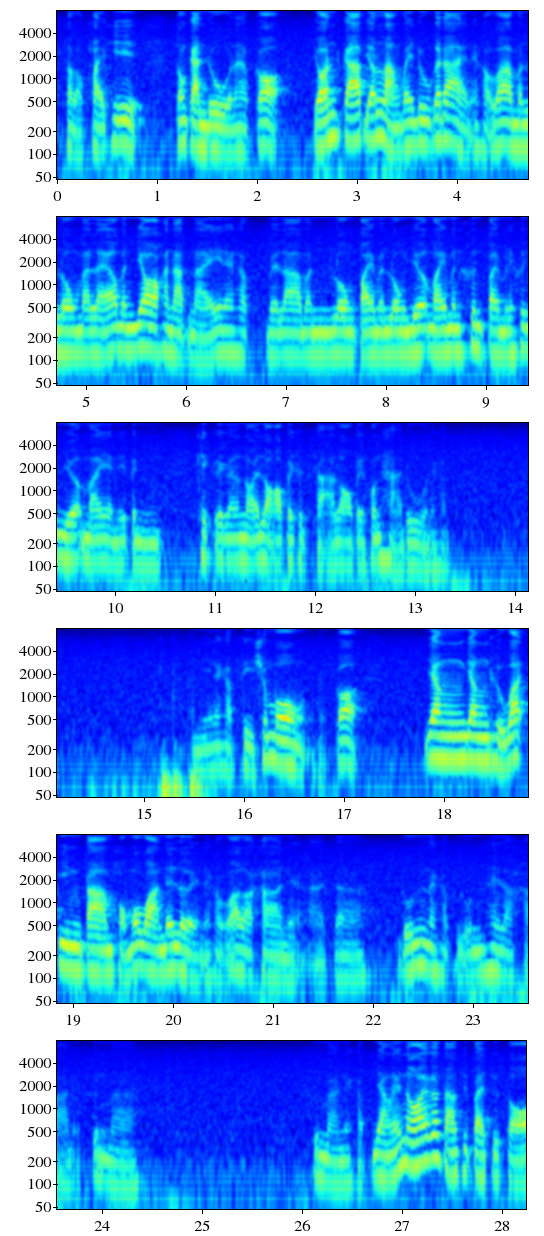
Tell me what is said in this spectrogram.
ๆสำหรับใครที่ต้องการดูนะครับ ก็ ย้อนกราฟย้อนหลังไปดูก็ได้นะครับ ว่ามันลงมาแล้วมันย่อขนาดไหนนะครับ เวลามันลงไปมันลงเยอะไหมมันขึ้นไปมันขึ้นเยอะไหมอันนี้เป็นทริคเล็กน้อยลองเอาไปศึกษาลองไปค้นหาดูนะครับ อันนี้นะครับสี่ชั่วโมงก็ยังยังถือว่าอิงตามของเมื่อวานได้เลยนะครับ ว่าราคาเนี่ยอาจจะลุ้นนะครับลุ้นให้ราคาเนี่ยขึ้นมา ขึ้นมานี่ยครับ อย่างน้อยๆก็สามสิบแปดจุดสอง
